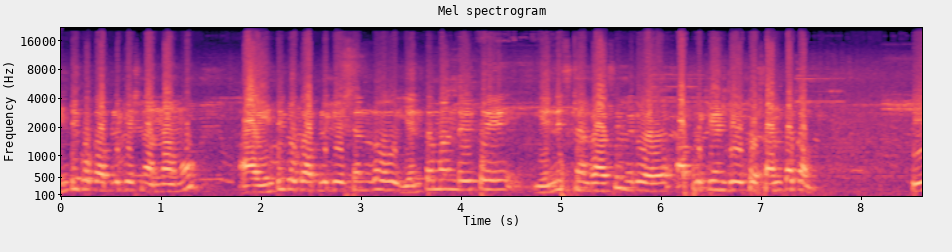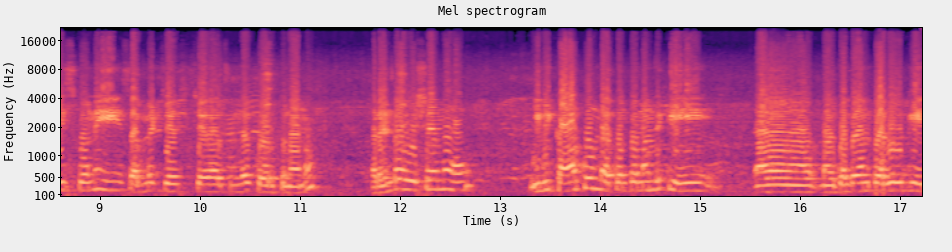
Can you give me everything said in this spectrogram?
ఇంటికి ఒక అప్లికేషన్ అన్నాము. ఆ ఇంటికి ఒక అప్లికేషన్లో ఎంతమంది అయితే ఎన్ని స్కాన్ రాసి మీరు అప్లికెంట్ యొక్క సంతకం తీసుకొని సబ్మిట్ చేసి చేయాల్సిందే కోరుతున్నాను. రెండో విషయము ఇవి కాకుండా కొంతమందికి మన కొంతమంది ప్రజలకి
